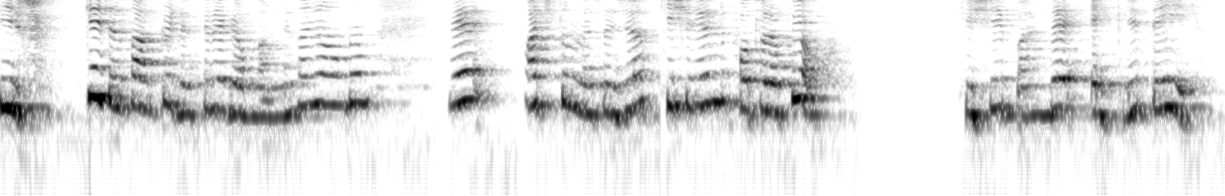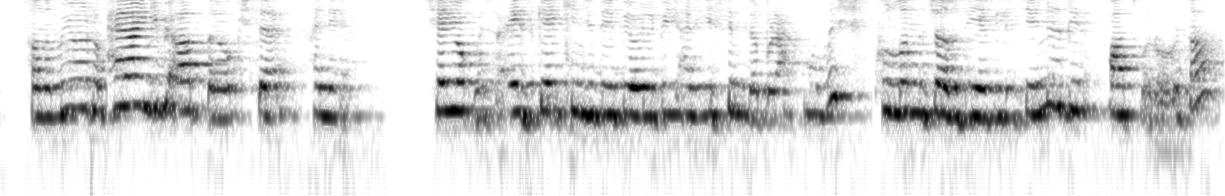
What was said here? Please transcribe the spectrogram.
1. Gece saat 1'de Telegram'dan mesaj aldım. Ve açtım mesajı. Kişinin fotoğrafı yok. Kişi bende ekli değil. Tanımıyorum. Herhangi bir ad da yok. İşte hani şey yok mesela Ezgi ikinci diye bir öyle bir hani isim de bırakmamış. Kullanıcı diyebileceğimiz bir ad var orada.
